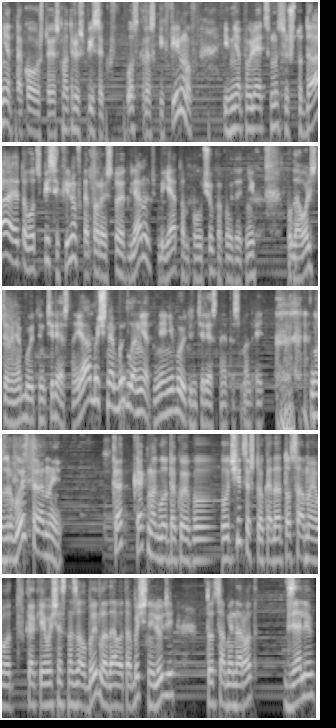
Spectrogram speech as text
нет такого, что я смотрю список оскаровских фильмов, и у меня появляется мысль, что да, это вот список фильмов, которые стоит глянуть, я там получу какое-то от них удовольствие, мне будет интересно. Я обычное быдло, нет, мне не будет интересно это смотреть. Но с другой стороны, как, как могло такое получиться, что когда то самое, вот, как я его сейчас назвал, быдло, да, вот обычные люди, тот самый народ, взяли,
